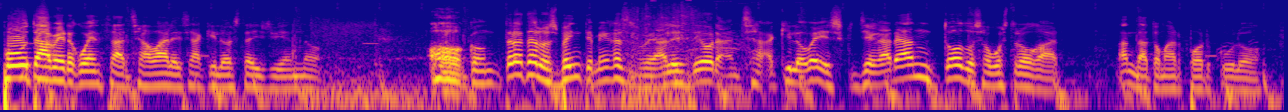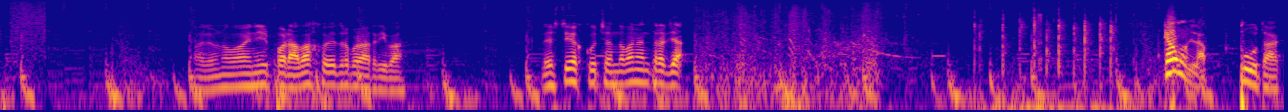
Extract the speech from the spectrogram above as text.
Puta vergüenza, chavales Aquí lo estáis viendo. Oh, contrata los 20 megas reales de Orange. Aquí lo veis, llegarán todos a vuestro hogar. Anda a tomar por culo. Vale, uno va a venir por abajo y otro por arriba. Le estoy escuchando, van a entrar ya. Cago la puta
